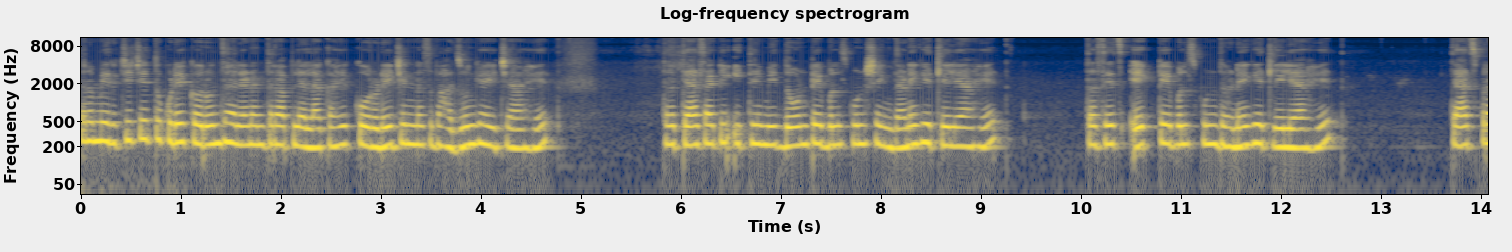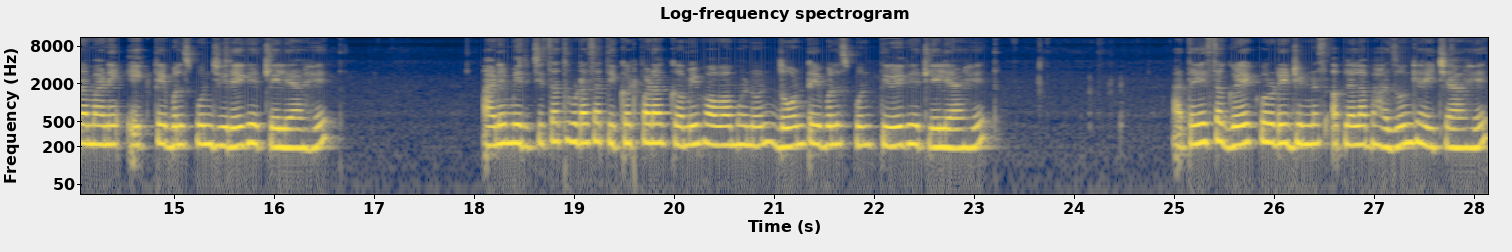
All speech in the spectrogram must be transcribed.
तर मिरचीचे तुकडे करून झाल्यानंतर आपल्याला काही कोरडे जिन्नस भाजून घ्यायचे आहेत. तर त्यासाठी इथे मी दोन टेबलस्पून शेंगदाणे घेतलेले आहेत. तसेच एक टेबलस्पून धणे घेतलेले आहेत. त्याचप्रमाणे एक टेबलस्पून जिरे घेतलेले आहेत. आणि मिरचीचा थोडासा तिखटपणा कमी व्हावा म्हणून दोन टेबलस्पून तीळ घेतलेले आहेत. आता हे सगळे कोरडे जिन्नस आपल्याला भाजून घ्यायचे आहेत.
